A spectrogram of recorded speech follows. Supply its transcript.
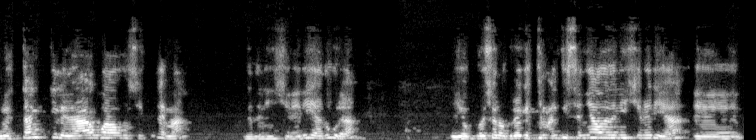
un estanque le da agua a un sistema desde la ingeniería dura, y yo por eso no creo que esté mal diseñado desde la ingeniería, eh,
